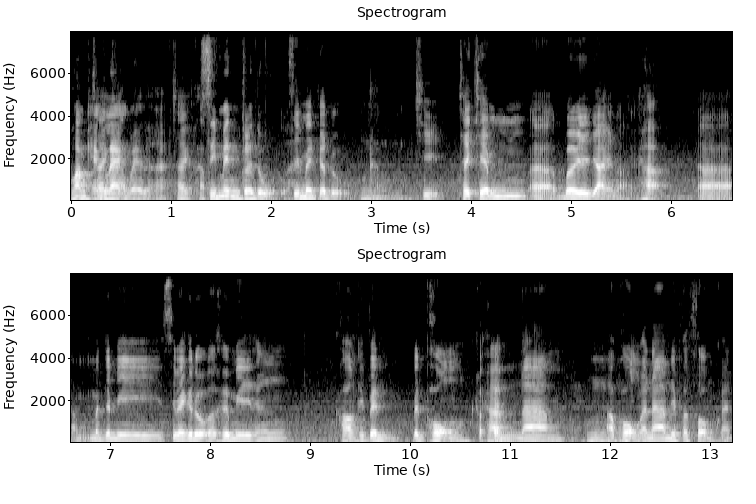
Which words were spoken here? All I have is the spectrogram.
ความแข็งแรงไปเหรอฮะใช่ครับซีเมนต์กระดูกเหรอซีเมนต์กระดูกอืมครับฉีดใช้เข็มเอ่อเบอร์ใหญ่ๆหน่อยครับเอ่อมันจะมีซีเมนต์กระดูกก็คือมีทั้งของที่เป็นเป็นผงกับครับเป็นน้อืมำเอาผงกับน้ำนี่ผสมกัน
